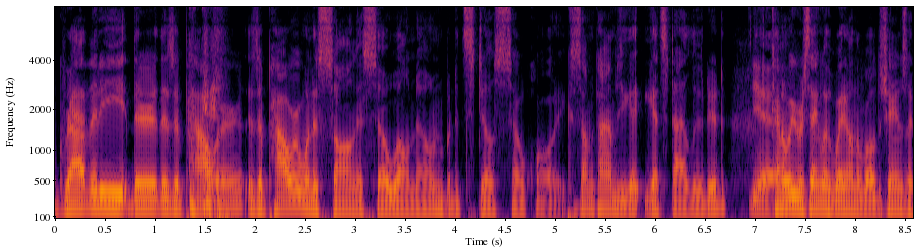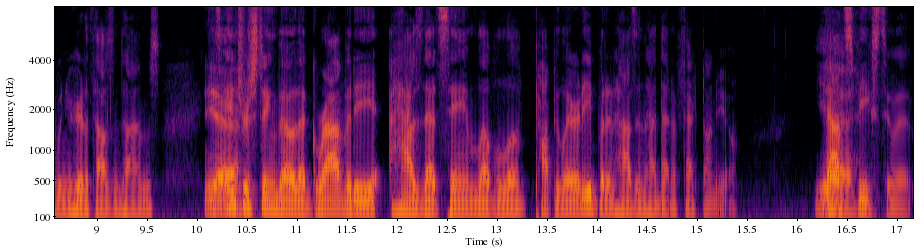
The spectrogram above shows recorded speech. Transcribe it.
gravity there there's a power there's a power when a song is so well known but it's still so quality because sometimes you get it gets diluted Yeah. kind of what you were saying with waiting on the world to change like when you hear it a thousand times yeah. it's interesting though that gravity has that same level of popularity but it hasn't had that effect on you Yeah. that speaks to it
